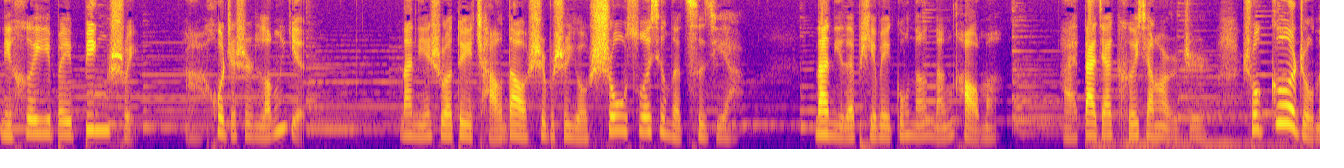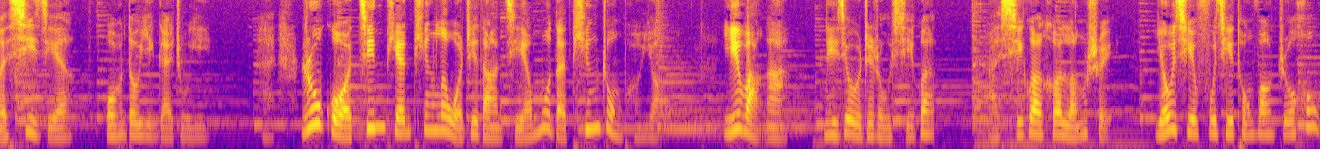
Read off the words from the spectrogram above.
你喝一杯冰水啊，或者是冷饮，那您说对肠道是不是有收缩性的刺激啊？那你的脾胃功能能好吗？哎，大家可想而知，说各种的细节。我们都应该注意，哎，如果今天听了我这档节目的听众朋友，以往啊，你就有这种习惯，啊，习惯喝冷水，尤其夫妻同房之后，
